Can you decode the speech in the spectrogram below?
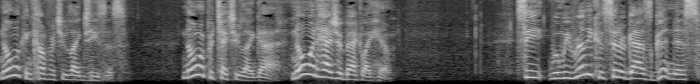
No one can comfort you like Jesus. No one protects you like God. No one has your back like Him. See, when we really consider God's goodness,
